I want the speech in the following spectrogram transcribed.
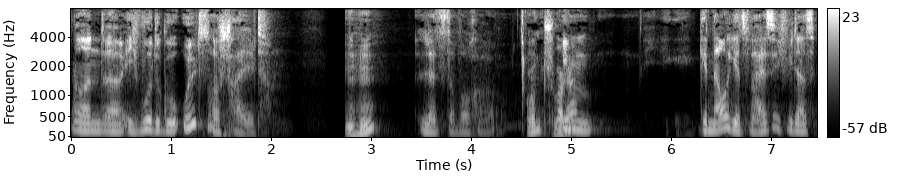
Und äh, ich wurde geultraschallt Mhm. letzte Woche. Und schwanger? Im, genau, jetzt weiß ich, wie das.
